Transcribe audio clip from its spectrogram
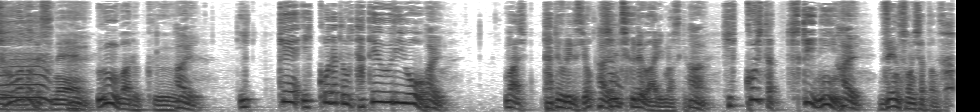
ちょうどですね、運悪く、はい一軒、一戸建ての建て売りを、はいまあ、建て売りですよ。はい新築ではありますけど、はい引っ越した月にはい、全損しちゃったんですよ。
